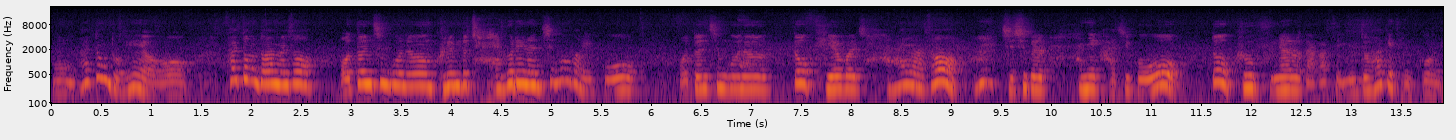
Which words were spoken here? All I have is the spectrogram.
어, 활동도 해요. 활동도 하면서 어떤 친구는 그림도 잘 그리는 친구가 있고 어떤 친구는 또 기억을 잘 하여서 지식을 많이 가지고 또 그 분야로 나가서 일도 하게 될 거예요.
